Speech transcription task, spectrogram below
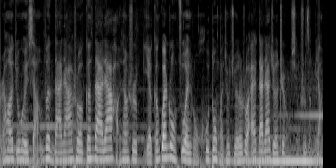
然后就会想问大家说，跟大家好像是也跟观众做一种互动吧，就觉得说，哎，大家觉得这种形式怎么样？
